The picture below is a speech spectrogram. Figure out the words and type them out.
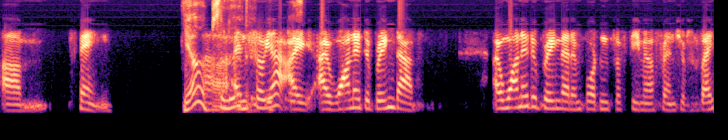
um, thing. Yeah, absolutely. Uh, and so, yeah, I, I wanted to bring that I wanted to bring that importance of female friendships because I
